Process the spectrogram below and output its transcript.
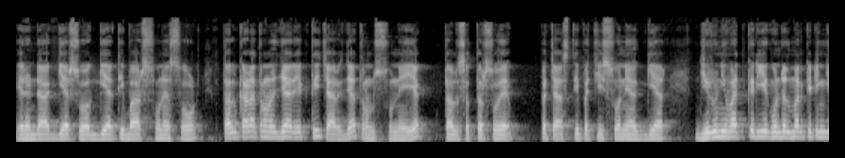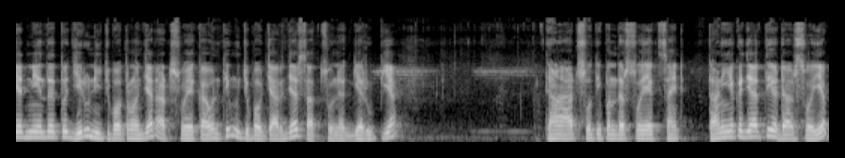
એરંડા અગિયારસો અગિયારથી બારસો ને સોળ. તલ કાળા ત્રણ હજાર એકથી ચાર હજાર ત્રણસો ને એક. તલ સત્તરસો પચાસથી પચીસો ને અગિયાર. જીરુની વાત કરીએ ગોંડલ માર્કેટિંગ યાર્ડની અંદર, તો જીરું નીચો ભાવ ત્રણ હજાર આઠસો એકાવનથી ઊંચો ભાવ ચાર હજાર સાતસો ને અગિયાર રૂપિયા. ધાણા આઠસોથી પંદરસો એકસાઠ. ધાણી એક હજારથી અઢારસો એક.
